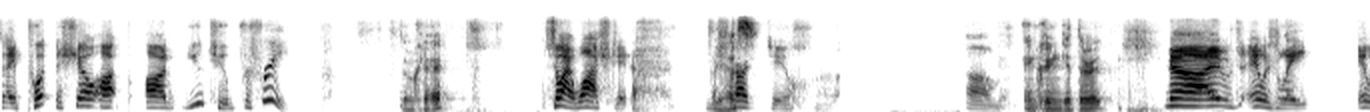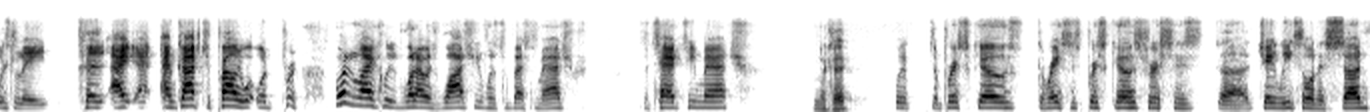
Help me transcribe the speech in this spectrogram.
they put the show up on YouTube for free. Okay. So I watched it. I Yes. started to. Um, And couldn't get through it. no, it was it was late. It was late because I, I I got to probably what would more than likely what I was watching was the best match, the tag team match Okay. with the Briscoes, the racist Briscoes versus uh, Jay Lethal and his son.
